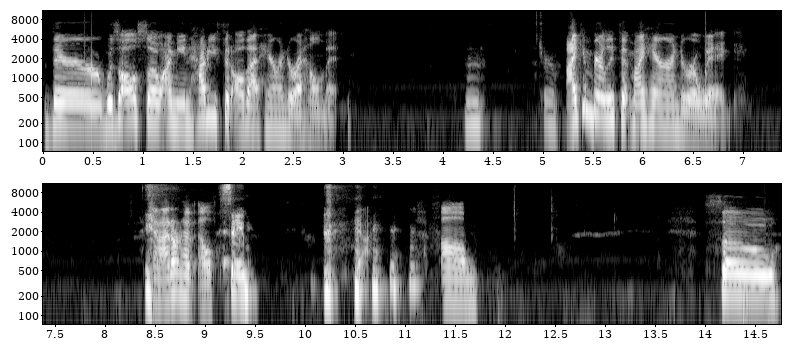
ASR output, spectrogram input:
there was also, I mean, how do you fit all that hair under a helmet? Hmm, true. I can barely fit my hair under a wig, and I don't have elf hair. Same. Um. So.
